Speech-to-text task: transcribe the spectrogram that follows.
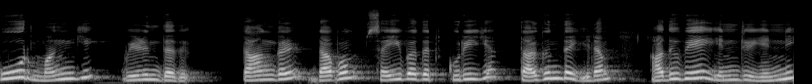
கூர் மங்கி விழுந்தது. தாங்கள் தவம் செய்வதற்குரிய தகுந்த இடம் அதுவே என்று எண்ணி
